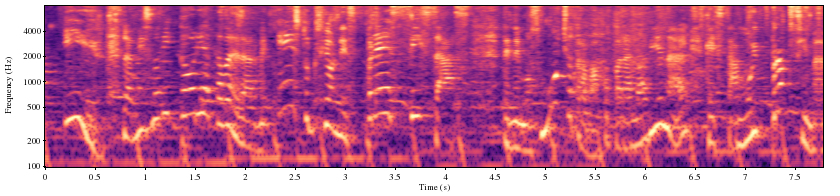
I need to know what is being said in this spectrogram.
a ir. La misma Victoria acaba de darme instrucciones precisas. Tenemos mucho trabajo para la Bienal, que está muy próxima.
